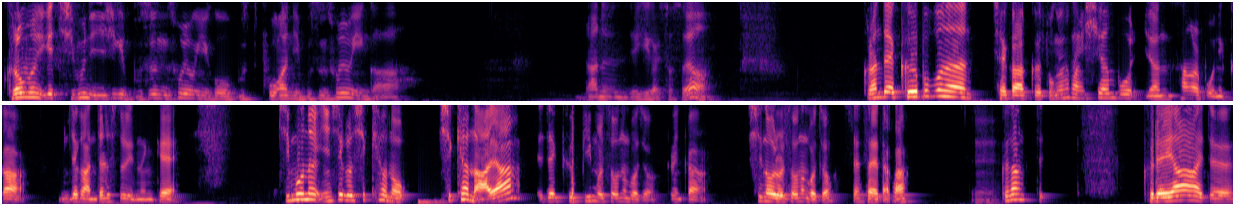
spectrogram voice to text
그러면 이게 지문 인식이 무슨 소용이고 무슨 보안이 무슨 소용인가? 라는 얘기가 있었어요. 그런데 그 부분은 제가 그 동영상 시연 보, 영상을 보니까 문제가 안 될 수도 있는 게 지문을 인식을 시켜놓 시켜놔야 이제 그 빔을 쏘는 거죠. 그러니까 신호를 쏘는 거죠. 센서에다가 예. 그 상태 그래야 이제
